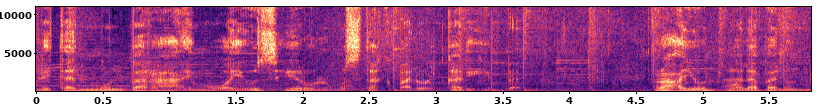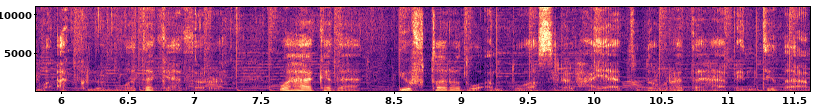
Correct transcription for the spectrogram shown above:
لتنمو البراعم ويزهر المستقبل القريب. رعي ولبن وأكل وتكاثر وهكذا يفترض أن تواصل الحياة دورتها بانتظام.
